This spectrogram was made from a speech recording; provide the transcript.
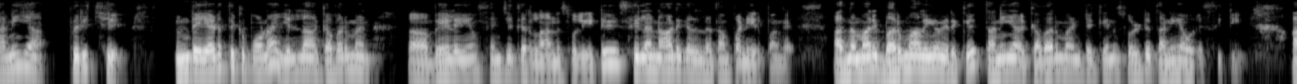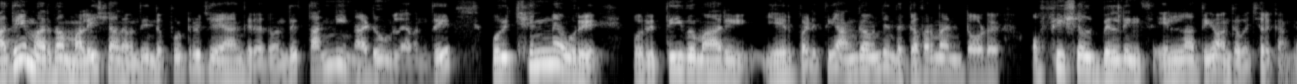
தனியாக பிரித்து இந்த இடத்துக்கு போனால் எல்லா கவர்மெண்ட் வேலையும் செஞ்சுக்கிறலான்னு சொல்லிட்டு சில நாடுகள்ல தான் பண்ணியிருப்பாங்க. அந்த மாரி பர்மாலயும் இருக்கு. தனியா கவர்ன்மென்ட்டுக்குன்னு சொல்லிட்டு தனியா ஒரு சிட்டி. அதே மாரி தான் மலேசியால வந்து இந்த புற்றுஜயாங்கிறது வந்து தண்ணி நடுவுல வந்து ஒரு சின்ன ஒரு ஒரு தீவு மாரி ஏற்படுத்தி, அங்க வந்து இந்த கவர்ன்மென்ட்டோட ஆஃபிஷியல் பில்டிங்ஸ் எல்லாத்தையும் அங்க வச்சிருக்காங்க.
